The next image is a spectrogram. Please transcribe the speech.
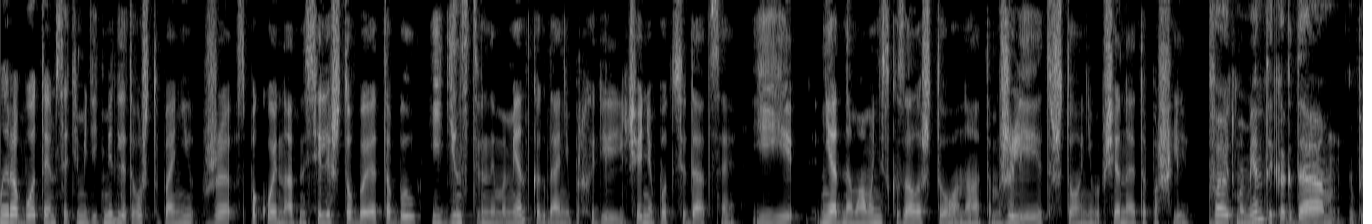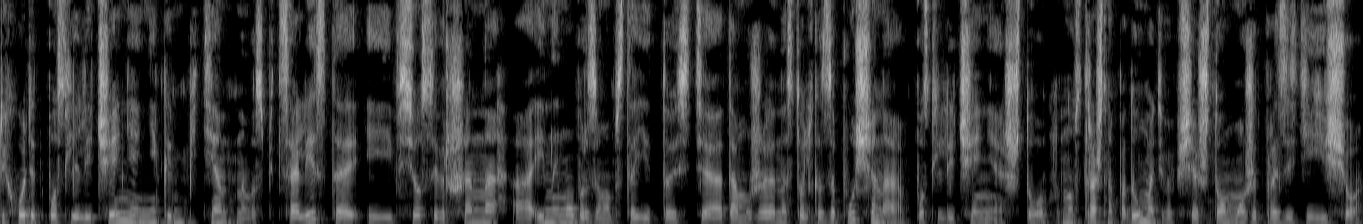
мы работаем с этими детьми для того, чтобы они уже спокойно относились, чтобы это был единственный момент, когда они проходили лечение под седацией. И ни одна мама не сказала, что она там жалеет, что они вообще на это пошли. Бывают моменты, когда приходят после лечения некомпетентного специалиста, и все совершенно а, иным образом обстоит. То есть а, там уже настолько запущено после лечения, что ну, страшно подумать вообще, что может произойти еще.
